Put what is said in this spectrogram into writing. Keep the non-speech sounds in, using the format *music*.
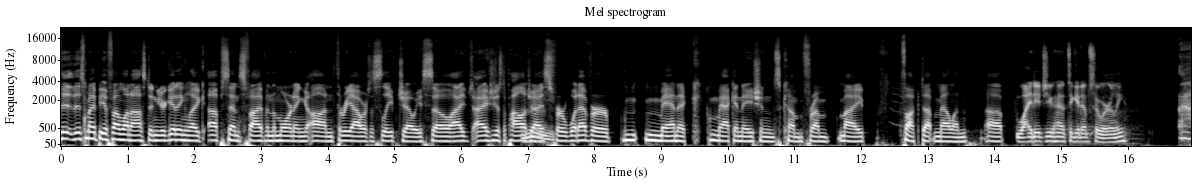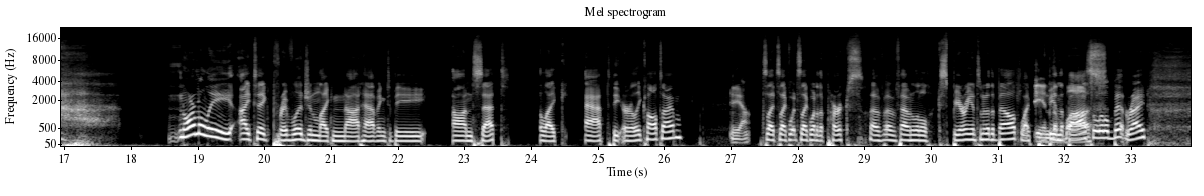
Th- this might be a fun one, Austin. You're getting like up since five in the morning on three hours of sleep, Joey. So I I should just apologize Mm. for whatever m- manic machinations come from my fucked up melon. Uh, Why did you have to get up so early? *sighs* normally I take privilege in like not having to be on set, like at the early call time. Yeah. It's like it's like what's like one of the perks of, of having a little experience under the belt, like being, Being the, the boss. boss. a little bit, right?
